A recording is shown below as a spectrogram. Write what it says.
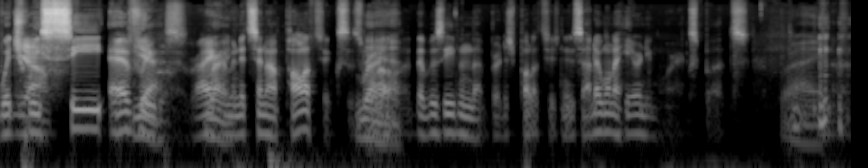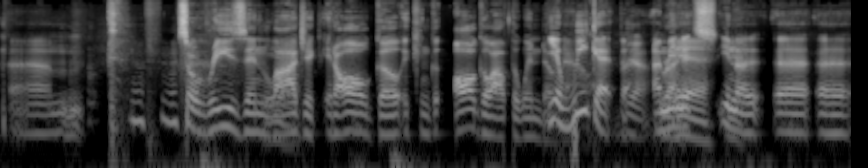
which Yeah. we see everywhere, Yes, right? I mean, it's in our politics as Right. well. There was even that British politician who said, "I don't want to hear any more experts." Right. Um, So reason, logic, it all go. It can go, all go out the window. yeah, now. we get that. Yeah. I mean, Right. it's you Yeah. know, uh, uh,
